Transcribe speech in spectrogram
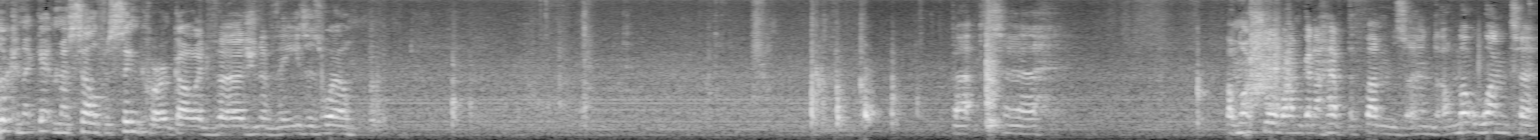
Looking at getting myself a synchro guide version of these as well. But uh, I'm not sure when I'm going to have the funds and I'm not one to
